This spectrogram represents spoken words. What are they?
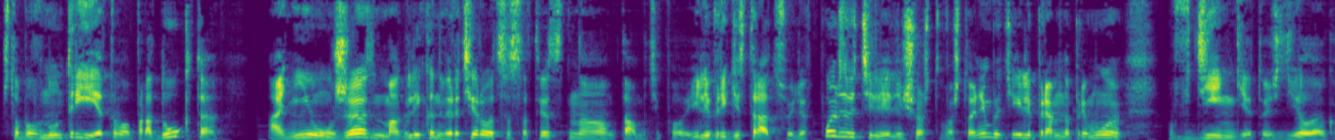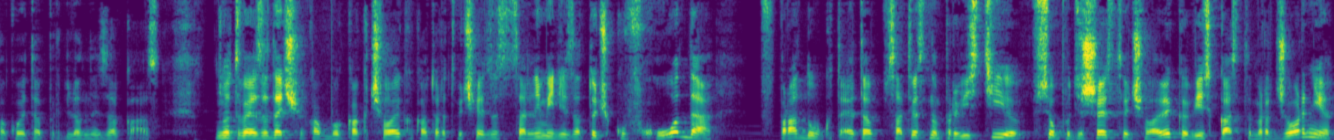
чтобы внутри этого продукта они уже могли конвертироваться, соответственно, там, типа, или в регистрацию, или в пользователя, или еще что во что-нибудь, или прям напрямую в деньги, то есть делая какой-то определенный заказ. Но твоя задача, как бы, как человека, который отвечает за социальные медиа, за точку входа в продукт, это, соответственно, провести все путешествие человека, весь customer journey,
